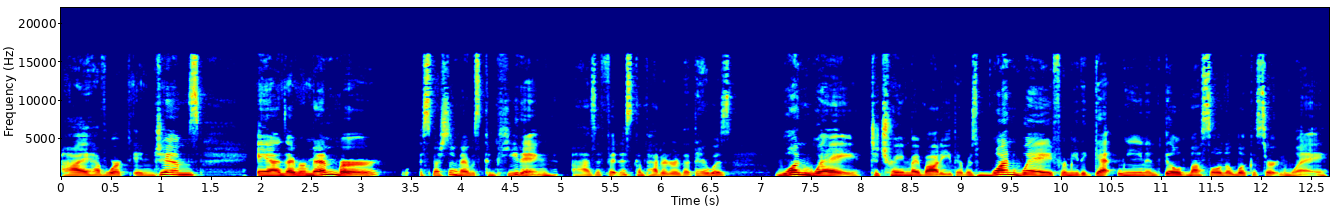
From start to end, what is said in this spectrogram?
I have worked in gyms. And i remember especially when i was competing as a fitness competitor that there was one way to train my body. There was one way for me to get lean and build muscle and to look a certain way.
